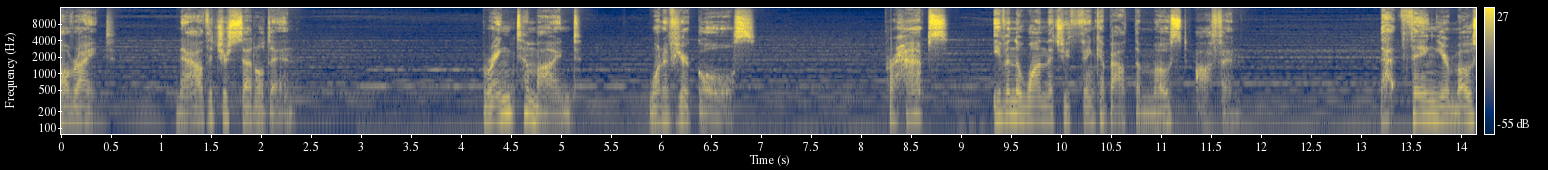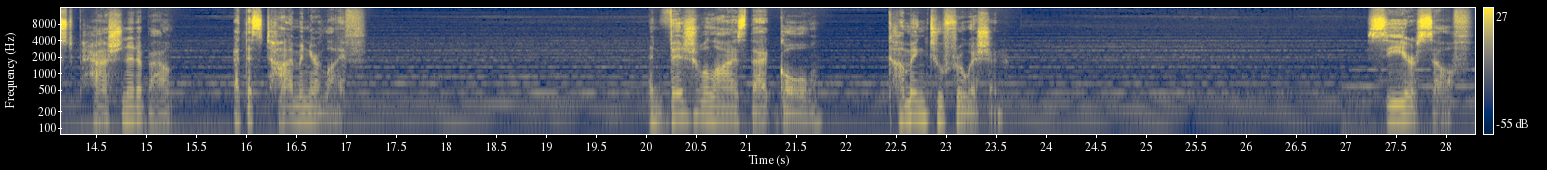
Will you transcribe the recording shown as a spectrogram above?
All right, now that you're settled in, bring to mind one of your goals. Perhaps even the one that you think about the most often. That thing you're most passionate about at this time in your life. And visualize that goal coming to fruition. See yourself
